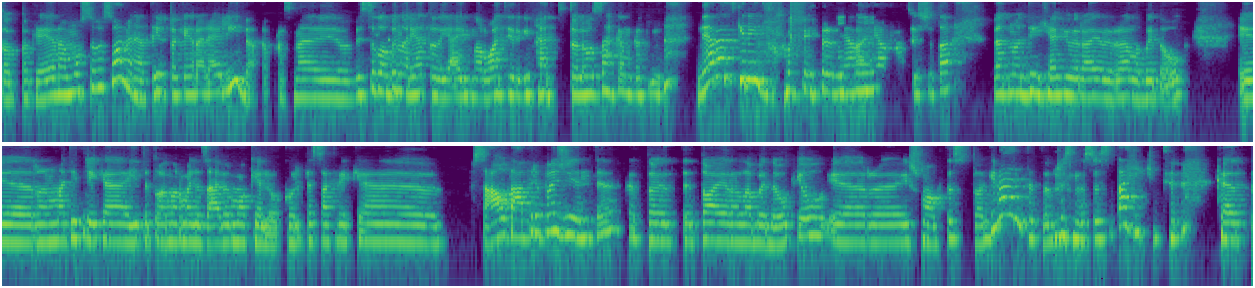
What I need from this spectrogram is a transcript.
to, tokia yra mūsų visuomenė, tai tokia yra realybė. Ta prasme, visi labai norėtų ją ignoruoti ir gyventi toliau, sakant, kad nėra skirybų ir nėra nieko šito, bet nu, dėja jų yra ir yra labai daug. Ir matyt, reikia eiti tuo normalizavimo keliu, kur tiesiog reikia savo tą pripažinti, kad to, to yra labai daug jau ir išmokti su to gyventi, ta prasme susitaikyti, kad,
